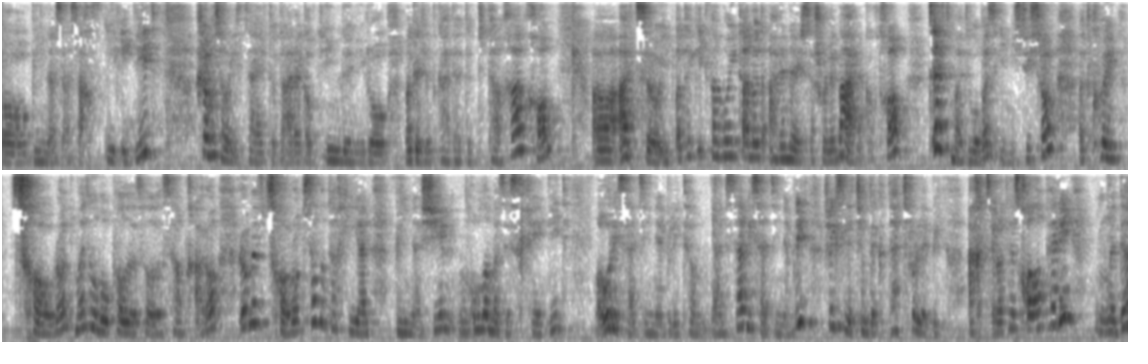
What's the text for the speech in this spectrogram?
რომ ბინას ასახს იყიდით. შემოსავლით საერთოდ არ აგავთ იმდენი, რომ მაგალითად გადადოთ თანხა, ხო? არც იპოთეკით გამოიტანოთ, არანაირი საშუალება არ აგავთ, ხო? წერთ მადლობას იმისთვის, რომ თქვენ ცხოვრობთ, მადლობა უფალოდ სამყარო, რომელიც ცხოვრობს სამოთახიან ბინაში, ულამაზეს ხედით. ორი საძინებლით ან სამი საძინებლით შეგიძლიათ შემდეგ დაწროლებით აღწეროთ ეს ყველაფერი და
